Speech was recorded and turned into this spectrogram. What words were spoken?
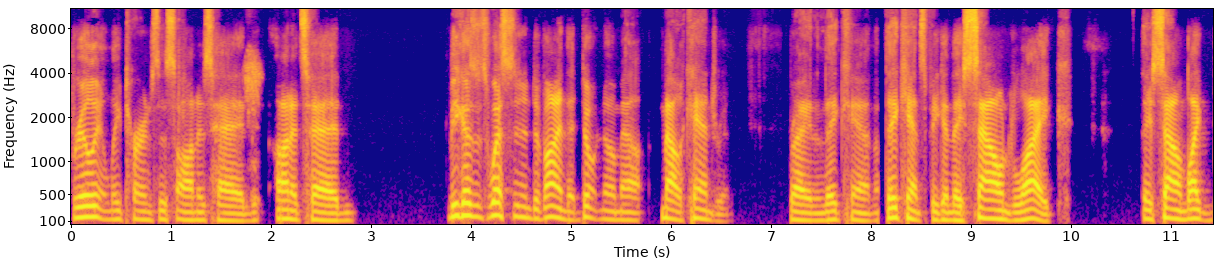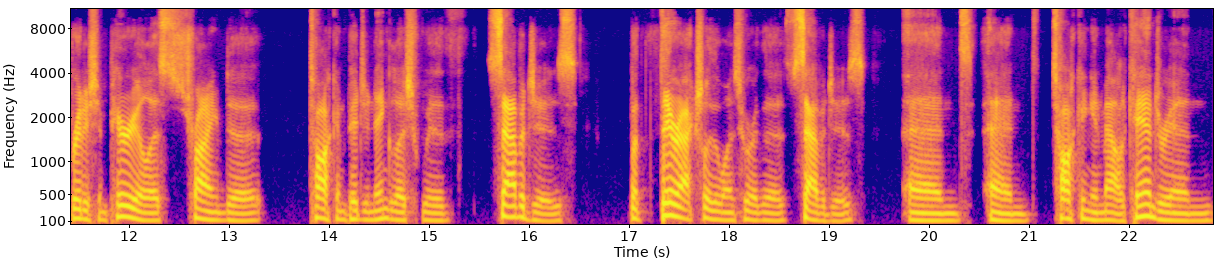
brilliantly turns this on his head on its head because it's Weston and Devine that don't know Mal- right? And they can't they can't speak, and they sound like they sound like British imperialists trying to talk in pidgin English with savages, but they're actually the ones who are the savages, and and talking in Malacandrian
